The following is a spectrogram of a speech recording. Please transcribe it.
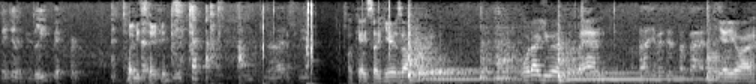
They just bleep it for 20 seconds. No, that's. Okay, so here's our. What are you in the band? I'm not even in the band. Yeah, you are.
